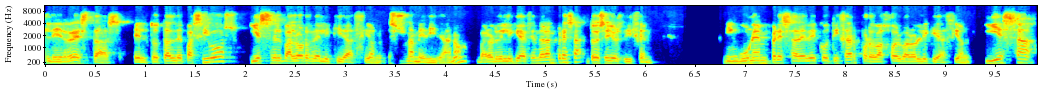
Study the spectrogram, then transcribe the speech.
le restas el total de pasivos y ese es el valor de liquidación. Esa es una medida, ¿no? Valor de liquidación de la empresa. Entonces ellos dicen, ninguna empresa debe cotizar por debajo del valor de liquidación. Y esa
